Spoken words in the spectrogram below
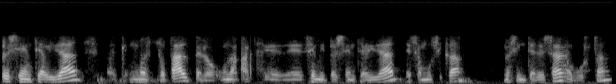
Presidencialidad, no es total, pero una parte de semipresidencialidad, esa música nos interesa, nos gusta.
